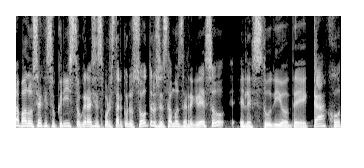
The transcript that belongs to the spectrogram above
Alabado sea Jesucristo, gracias por estar con nosotros. Estamos de regreso, el estudio de KJON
